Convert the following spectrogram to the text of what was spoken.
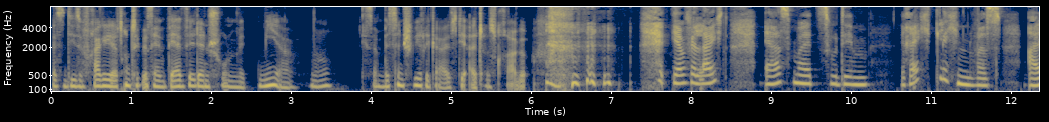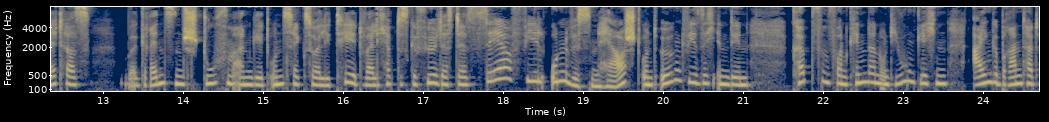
also diese Frage, die da drin steckt, ist ja, wer will denn schon mit mir? Ne? Die ist ein bisschen schwieriger als die Altersfrage. ja, vielleicht erstmal zu dem rechtlichen, was Alters Grenzen, Stufen angeht und Sexualität, weil ich habe das Gefühl, dass da sehr viel Unwissen herrscht und irgendwie sich in den Köpfen von Kindern und Jugendlichen eingebrannt hat,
